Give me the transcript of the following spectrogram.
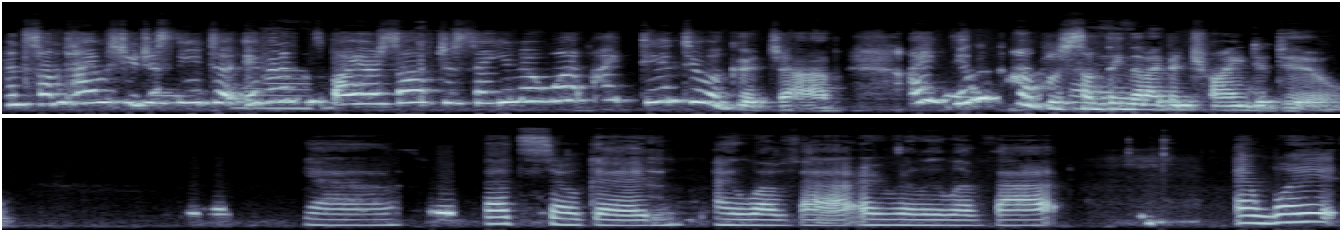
And sometimes you just need to, even if it's by yourself, just say, you know what? I did do a good job. I did accomplish something that I've been trying to do. Yeah, that's so good. I love that. I really love that. And what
